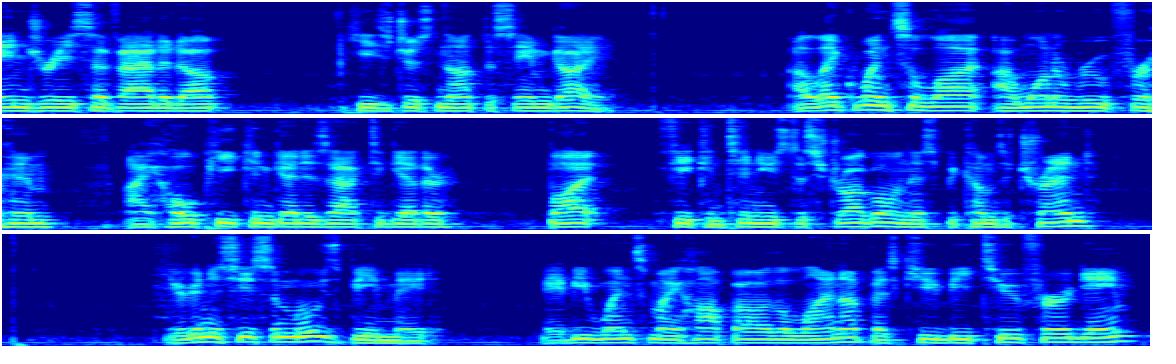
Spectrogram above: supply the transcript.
Injuries have added up he's just not the same guy. I like Wentz a lot. I want to root for him. I hope he can get his act together. But if he continues to struggle and this becomes a trend, you're going to see some moves being made. Maybe Wentz might hop out of the lineup as QB2 for a game.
